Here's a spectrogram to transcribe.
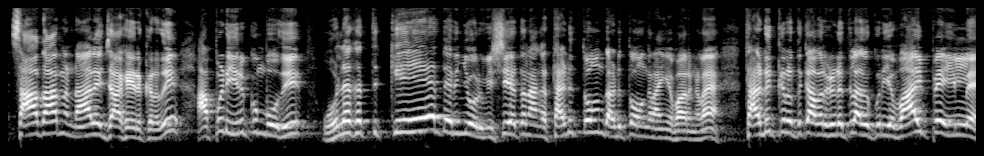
சாதாரண நாலேஜாக இருக்கிறது. அப்படி இருக்கும்போது உலகத்துக்கே தெரிஞ்ச ஒரு விஷயத்தை நாங்கள் தடுத்தோம் தடுத்தோங்கிறாங்க பாருங்களேன். தடுக்கிறதுக்கு அவர்களிடத்தில் அதுக்குரிய வாய்ப்பே இல்லை.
